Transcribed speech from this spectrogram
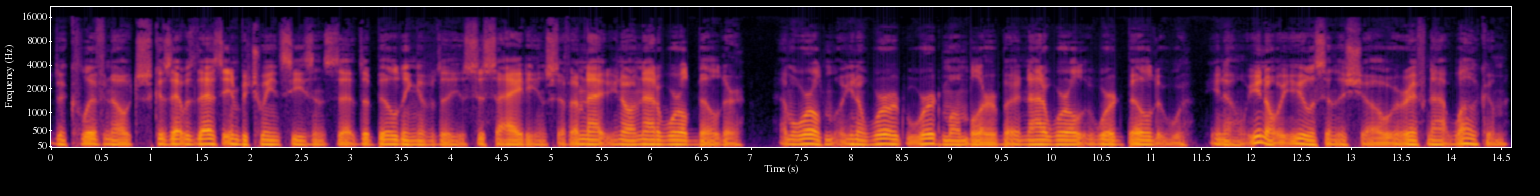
the cliff notes because that was that's in between seasons, the, the building of the society and stuff. I'm not, you know, I'm not a world builder. I'm a world, you know, word word mumbler, but not a world word builder. You know, you know, you listen to the show, or if not, welcome.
